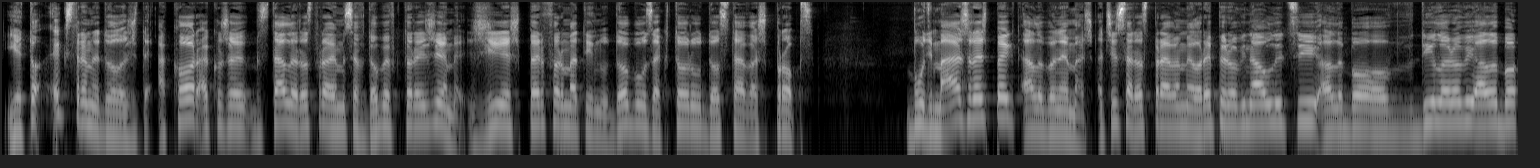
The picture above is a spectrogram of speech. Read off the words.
Je to extrémne dôležité. A kor, akože stále rozprávame sa v dobe, v ktorej žijeme. Žiješ performatívnu dobu, za ktorú dostávaš props. Buď máš rešpekt, alebo nemáš. A či sa rozprávame o reperovi na ulici, alebo o dealerovi, alebo,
